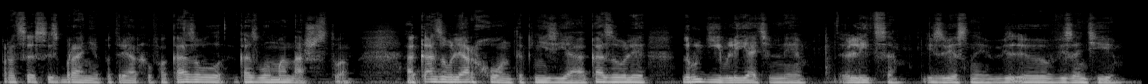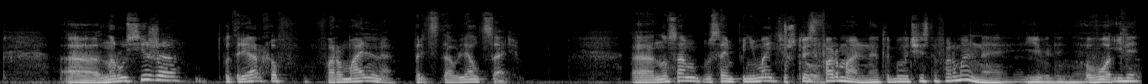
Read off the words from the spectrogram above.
процесс избрания патриархов оказывало, оказывало монашество, оказывали архонты, князья, оказывали другие влиятельные лица, известные в Византии. А, на Руси же патриархов формально представлял царь. А, но сам, сами понимаете, что... То есть формально, это было чисто формальное явление? Вот, Или...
